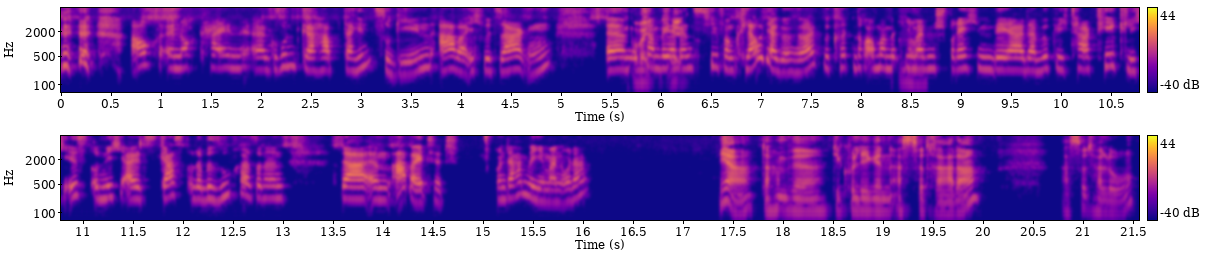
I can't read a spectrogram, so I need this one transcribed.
auch äh, noch kein äh, Grund gehabt, dahin zu gehen. Aber ich würde sagen, ähm, jetzt haben wir ja ganz viel von Claudia gehört. Wir könnten doch auch mal mit genau. jemandem sprechen, der da wirklich tagtäglich ist und nicht als Gast oder Besucher, sondern da ähm, arbeitet. Und da haben wir jemanden, oder? Ja, da haben wir die Kollegin Astrid Rader. Astrid, hallo.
